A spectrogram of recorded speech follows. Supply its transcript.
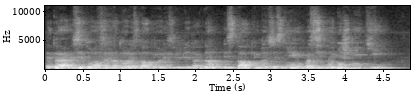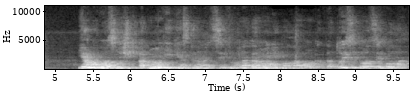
Это ситуация, с которой сталкивались люди тогда и сталкиваются с ней по сегодняшний день. Я могу озвучить одну единственную цифру. Накануне похорон, когда той ситуация была,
